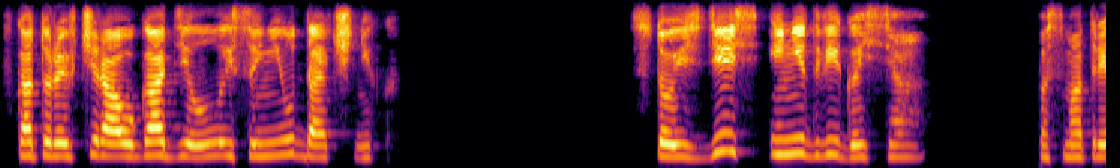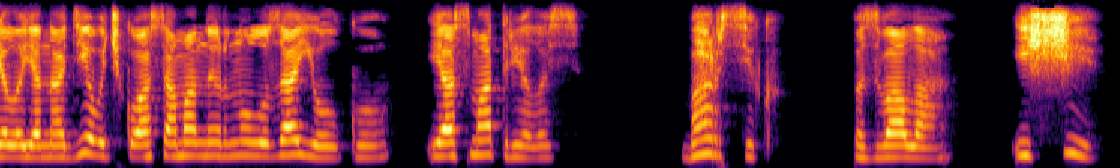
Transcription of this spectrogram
в который вчера угодил лысый неудачник. «Стой здесь и не двигайся!» Посмотрела я на девочку, а сама нырнула за елку и осмотрелась. «Барсик!» — позвала. «Ищи!»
